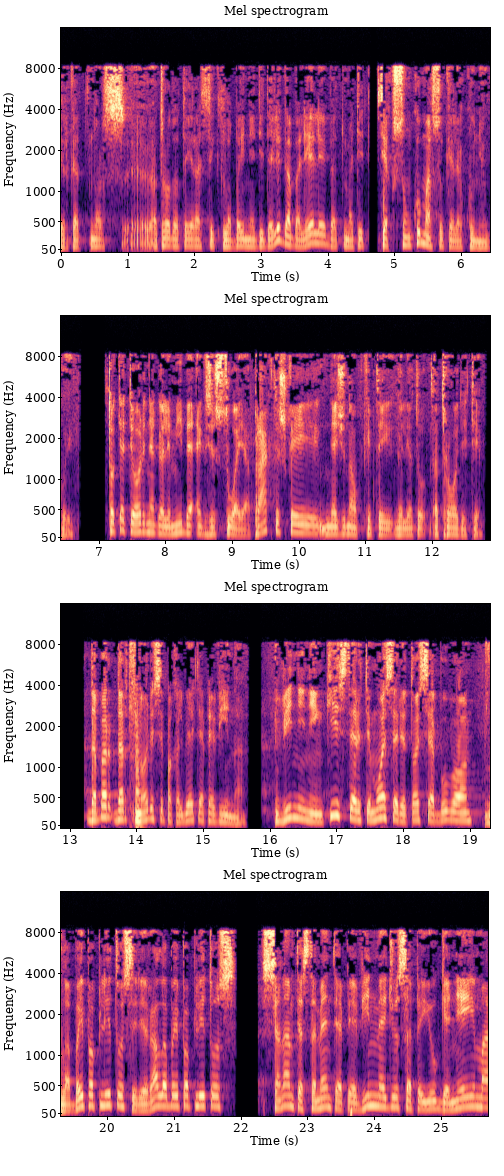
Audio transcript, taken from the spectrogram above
ir kad nors e, atrodo tai yra tik labai nedideli gabalėliai, bet matyti tiek sunkumą sukelia kunigui. Tokia teorinė galimybė egzistuoja. Praktiškai nežinau, kaip tai galėtų atrodyti. Dabar dar norisi pakalbėti apie vyną. Vynininkystė artimuose rytuose buvo labai paplitus ir yra labai paplitus. Senam testamente apie vynmedžius, apie jų genėjimą,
